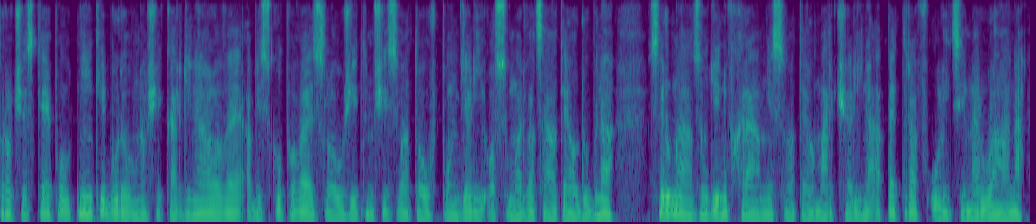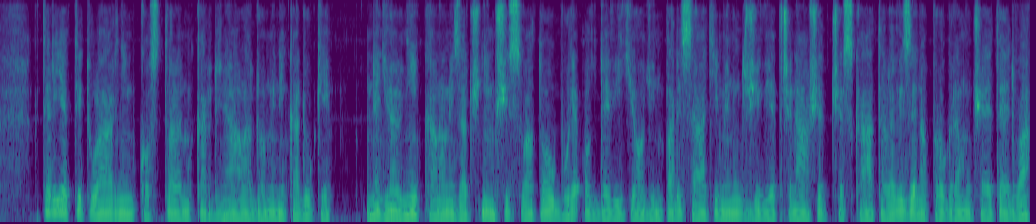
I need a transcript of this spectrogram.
Pro české poutníky budou naši kardinálové a biskupové sloužit mši svatou v pondělí 28. dubna v 17 hodin v chrámě svatého Marčelína a Petra v ulici Merulána, který je titulárním kostelem kardinála Dominika Duky. Nedělní kanonizační mši svatou bude od 9 hodin 50 minut živě přenášet Česká televize na programu ČT2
